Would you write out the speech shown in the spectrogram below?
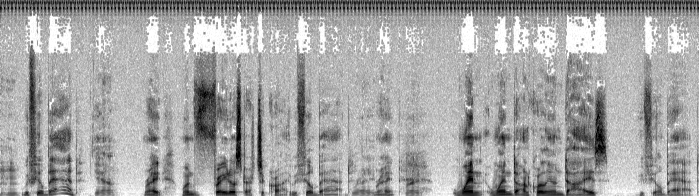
Mhm. we feel bad, Yeah. right? When Fredo starts to cry, we feel bad, Right. Right? Right. When when Don Corleone dies, we feel bad,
